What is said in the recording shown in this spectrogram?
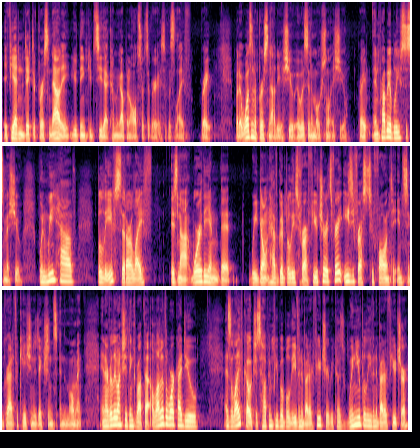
If he had an addictive personality, you'd think you'd see that coming up in all sorts of areas of his life, right? But it wasn't a personality issue, it was an emotional issue, right? And probably a belief system issue. When we have beliefs that our life is not worthy and that we don't have good beliefs for our future, it's very easy for us to fall into instant gratification addictions in the moment. And I really want you to think about that. A lot of the work I do as a life coach is helping people believe in a better future because when you believe in a better future,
